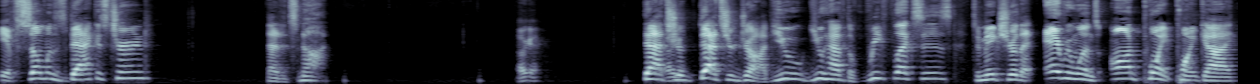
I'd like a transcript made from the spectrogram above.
if someone's back is turned that it's not. Okay. That's Okay. your that's your job. You you have the reflexes to make sure that everyone's on point, point guy.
